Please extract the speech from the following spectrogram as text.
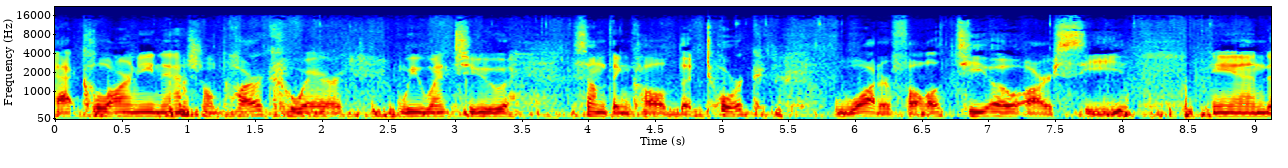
at Killarney National Park where we went to something called the Torc Waterfall, T O R C, and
